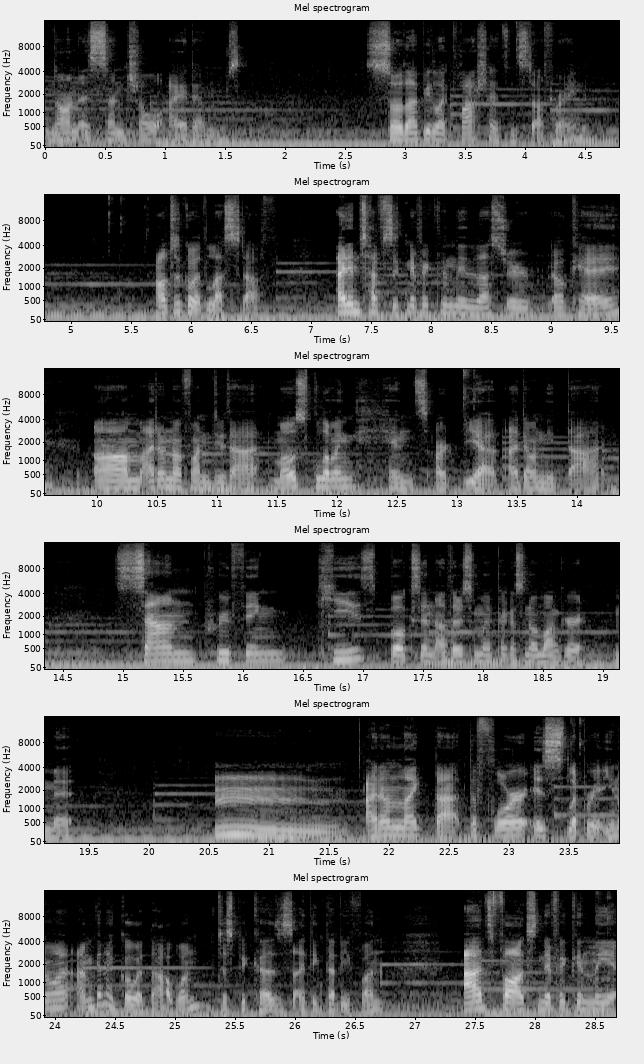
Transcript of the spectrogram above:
non-essential items. So that'd be like flashlights and stuff, right? I'll just go with less stuff. Items have significantly lesser... Okay. Um, I don't know if I want to do that. Most glowing hints are... Yeah, I don't need that. Soundproofing keys, books, and other similar pickers no longer emit... Mmm, I don't like that. The floor is slippery. You know what? I'm gonna go with that one, just because I think that'd be fun. Adds fog, significantly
